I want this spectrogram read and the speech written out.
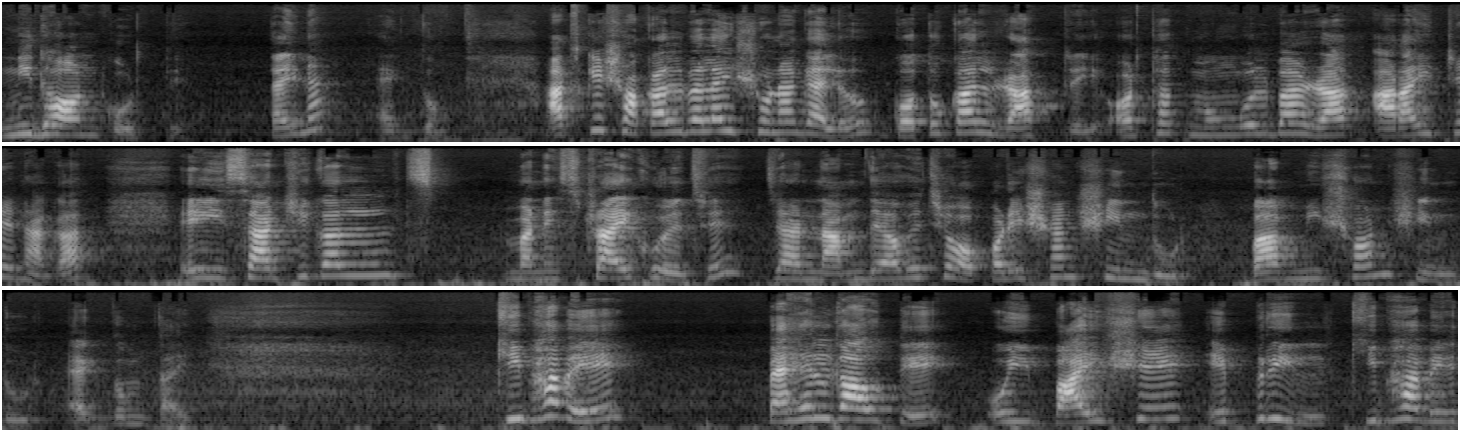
নিধন করতে। তাই না? একদম। আজকে সকালবেলায় শোনা গেল, গতকাল রাত্রে, অর্থাৎ মঙ্গলবার রাত আড়াইটে নাগাদ, এই সার্জিক্যাল মানে স্ট্রাইক হয়েছে, যার নাম দেওয়া হয়েছে অপারেশন সিন্দুর বা মিশন সিন্দুর, একদম তাই। কীভাবে পেহেলগাঁওতে ওই বাইশে এপ্রিল কীভাবে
